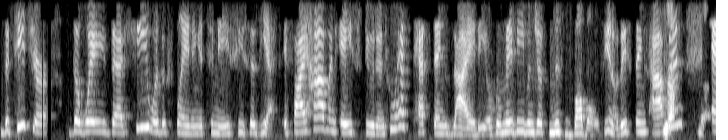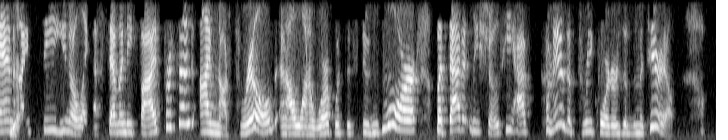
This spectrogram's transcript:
the teacher, the way that he was explaining it to me, he says, yes, if I have an A student who has test anxiety or who maybe even just miss bubbles, you know, these things happen, yeah, and yeah. I see, you know, like a 75%, I'm not thrilled and I'll want to work with the student more, but that at least shows he has command of three quarters of the material.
